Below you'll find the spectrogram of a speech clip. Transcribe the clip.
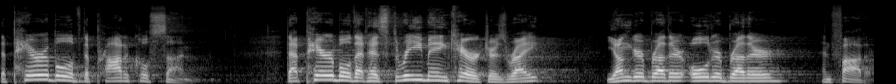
the parable of the prodigal son. That parable that has three main characters, right? Younger brother, older brother, and father.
